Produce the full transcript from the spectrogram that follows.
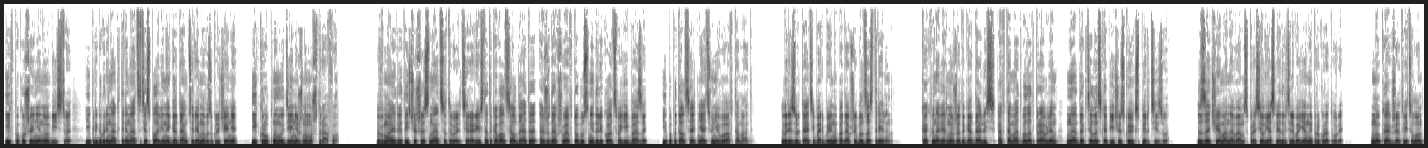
и в покушении на убийство и приговорена к 13,5 годам тюремного заключения и крупному денежному штрафу. В мае 2016-го террорист атаковал солдата, ожидавшего автобус недалеко от своей базы, и попытался отнять у него автомат. В результате борьбы нападавший был застрелен. Как вы, наверное, уже догадались, автомат был отправлен на дактилоскопическую экспертизу. «Зачем она вам?» — спросил я следователя военной прокуратуры. «Ну как же», — ответил он,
